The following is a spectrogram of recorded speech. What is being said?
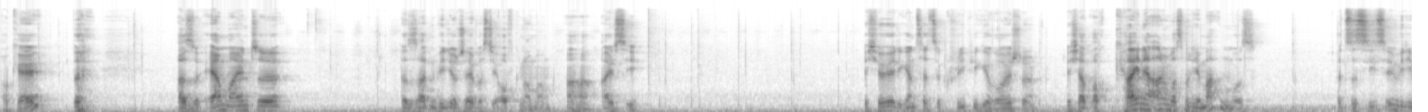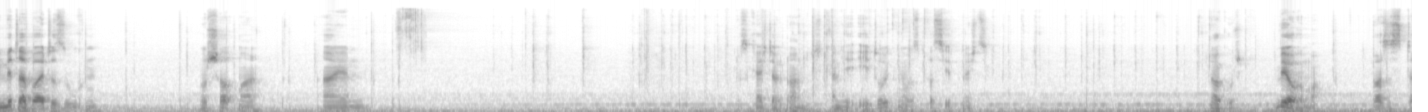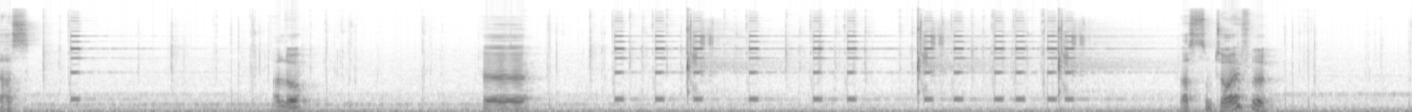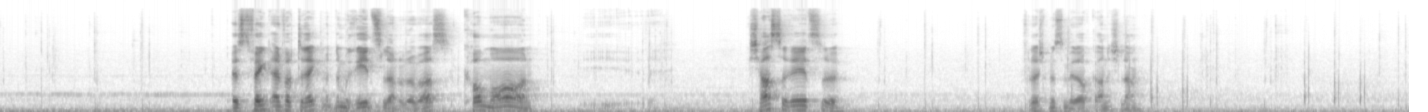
Okay. Also er meinte, das halt ein Videotape, was die aufgenommen haben. Aha, I see. Ich höre hier die ganze Zeit so creepy Geräusche. Ich habe auch keine Ahnung, was man hier machen muss. Also es hieß irgendwie die Mitarbeiter suchen. Oh, schaut mal. Ein... Was kann ich damit machen? Ich kann hier E drücken, aber es passiert nichts. Na gut. Wie auch immer. Was ist das? Hallo? Äh... Was zum Teufel? Es fängt einfach direkt mit einem Rätsel an, oder was? Come on. Ich hasse Rätsel. Vielleicht müssen wir da auch gar nicht lang.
